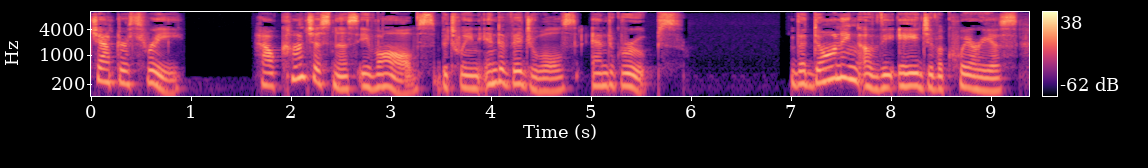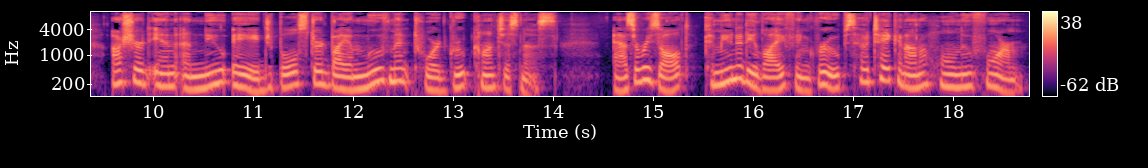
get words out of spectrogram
Chapter 3 How Consciousness Evolves Between Individuals and Groups. The dawning of the age of Aquarius ushered in a new age bolstered by a movement toward group consciousness. As a result, community life in groups had taken on a whole new form.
